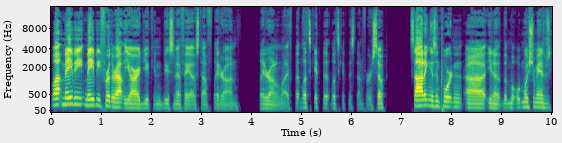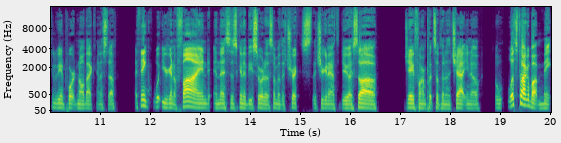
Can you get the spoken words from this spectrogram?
Well, maybe maybe further out in the yard you can do some FAO stuff later on later on in life. But let's get the let's get this done first. So sodding is important. Uh, you know, the mo- moisture management is going to be important, all that kind of stuff. I think what you're going to find, and this is going to be sort of some of the tricks that you're going to have to do. I saw J Farm put something in the chat. You know, so let's talk about maintenance,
